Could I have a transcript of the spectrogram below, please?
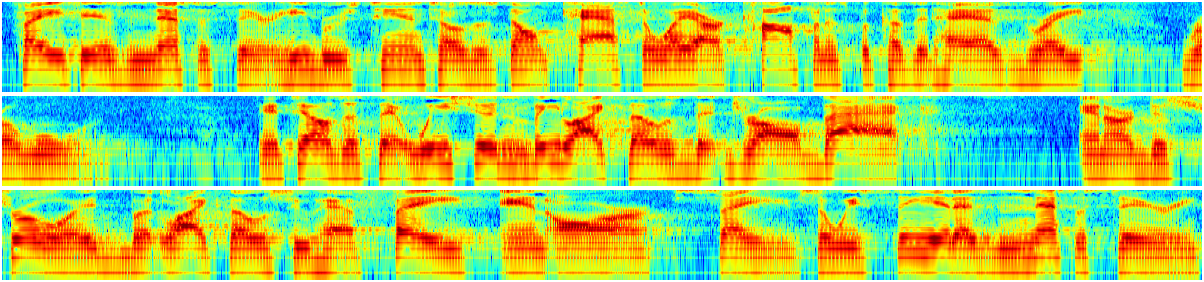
Faith is necessary. Hebrews 10 tells us don't cast away our confidence because it has great reward. It tells us that we shouldn't be like those that draw back and are destroyed, but like those who have faith and are saved. So we see it as necessary,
